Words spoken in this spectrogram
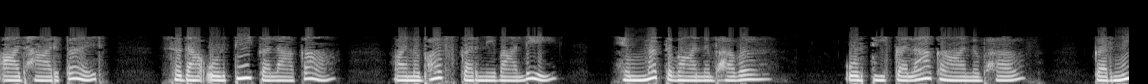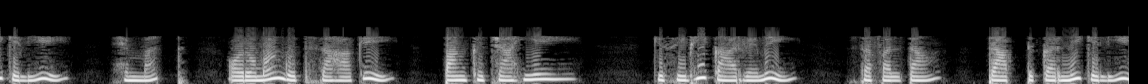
आधार पर सदा उड़ती कला का अनुभव करने वाले हिम्मतवान भव। उड़ती कला का अनुभव करने के लिए हिम्मत और उमंग उत्साह के पंख चाहिए। किसी भी कार्य में सफलता प्राप्त करने के लिए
